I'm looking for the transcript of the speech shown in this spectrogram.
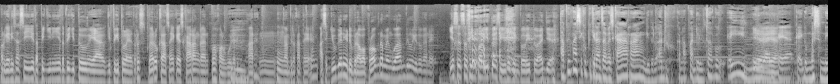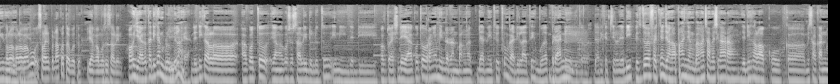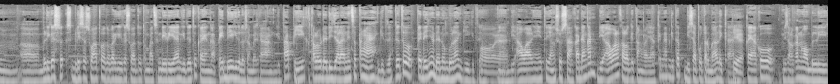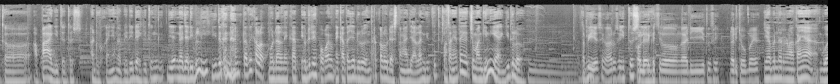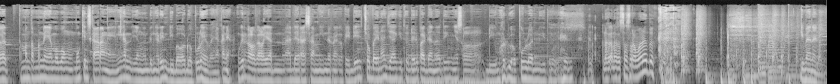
Organisasi tapi gini tapi gitu ya gitu gitu lah ya. Terus baru kerasanya kayak sekarang kan. Wah kalau gue dari Hmm. kemarin hmm, ngambil KTM asik juga nih udah berapa program yang gue ambil gitu kan ya. Ya ses- sesimpel itu sih sesimpel itu aja. Tapi masih kepikiran sampai sekarang gitu loh. Aduh kenapa dulu tuh aku eh Iya, kan, iya. kayak kayak gemes sendiri kalau gitu kalau kamu selain penakut apa tuh yang kamu sesalin? Oh iya aku tadi kan belum Iya. bilang ya. Jadi kalau aku tuh yang aku sesali dulu tuh ini jadi waktu SD ya aku tuh orangnya minderan banget. Dan itu tuh nggak dilatih buat berani Hmm. gitu loh dari kecil. Jadi itu tuh efeknya jangka panjang banget sampai sekarang. Jadi kalau aku ke misalkan eh, beli ke beli sesuatu atau pergi ke suatu tempat sendirian gitu itu kayak nggak pede gitu loh sampai sekarang. Gitu. Tapi kalau udah dijalanin setengah gitu, itu tuh pedenya udah numbuh lagi gitu. Oh, iya. Nah di awalnya itu yang susah. Kadang kan di awal kalau kita nggak yakin kan kita bisa putar balik kan. Iya. Kayak aku misalkan mau beli ke apa gitu terus, aduh kayaknya nggak pede deh gitu, nggak jadi beli gitu kadang. Tapi kalau modal nekat, ya udah deh pokoknya nekat aja dulu. Ntar kalau udah setengah jalan gitu, oh ternyata cuma gini ya gitu loh. Tapi iya sih ngaruh sih. itu Kalau dari kecil nggak di itu sih, nggak dicoba ya. Ya bener makanya buat temen-temen nih ya mau mungkin sekarang ya ini kan yang dengerin di bawah 20 ya banyak kan ya. Mungkin kalau kalian ada rasa minder ke PD cobain aja gitu daripada nanti nyesel di umur 20-an gitu. Anak-anak sastra mana tuh? Gimana nih?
